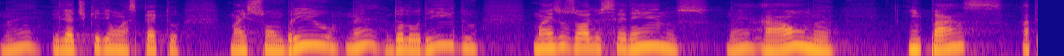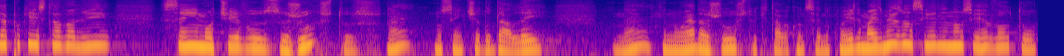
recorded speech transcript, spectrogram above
Né? Ele adquiriu um aspecto mais sombrio, né? dolorido, mas os olhos serenos, né? a alma em paz, até porque estava ali sem motivos justos, né? no sentido da lei né? que não era justo o que estava acontecendo com ele, mas mesmo assim ele não se revoltou,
